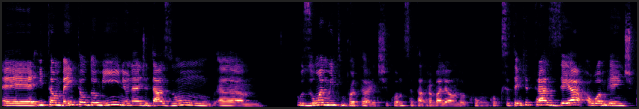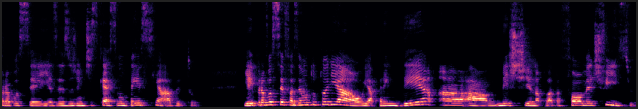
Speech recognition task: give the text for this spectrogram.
É, e também ter o domínio, né, de dar zoom. Um, o zoom é muito importante quando você está trabalhando com, com. Você tem que trazer o ambiente para você e às vezes a gente esquece, não tem esse hábito. E aí, para você fazer um tutorial e aprender a, a mexer na plataforma é difícil.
